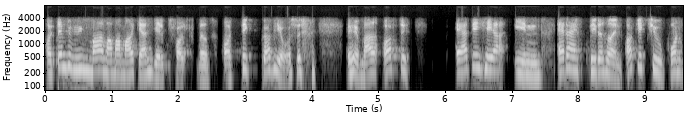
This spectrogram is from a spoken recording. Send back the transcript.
Og den vil vi meget, meget, meget, meget gerne hjælpe folk med. Og det gør vi også øh, meget ofte. Er det her en, er der det, der hedder en objektiv grund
